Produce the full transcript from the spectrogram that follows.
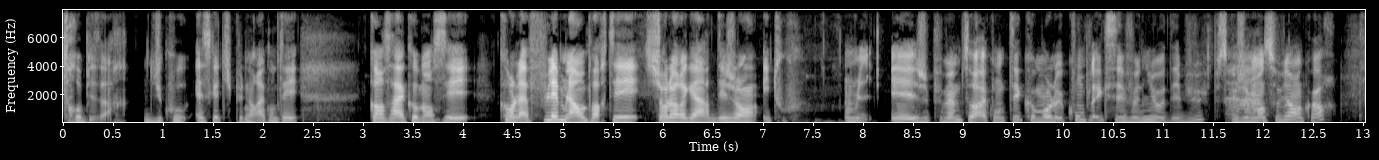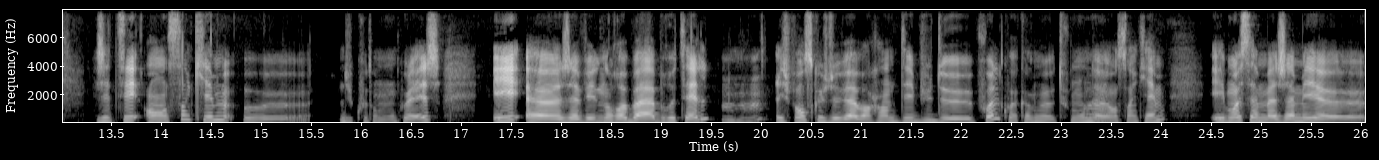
trop bizarre. Du coup, est-ce que tu peux nous raconter quand ça a commencé, quand la flemme l'a emporté sur le regard des gens et tout? Oui, et je peux même te raconter comment le complexe est venu au début, parce que je Ah. m'en souviens encore. J'étais en cinquième, au- du coup, dans mon collège, et euh, j'avais une robe à bretelles, et je pense que je devais avoir un début de poil, quoi, comme euh, tout le monde Ouais. euh, en cinquième. Et moi, ça m'a jamais... euh,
